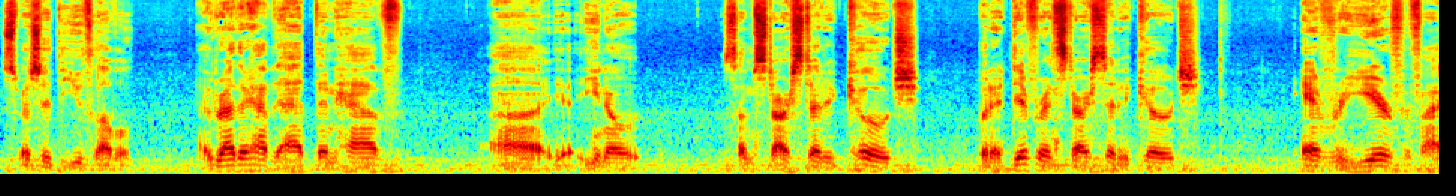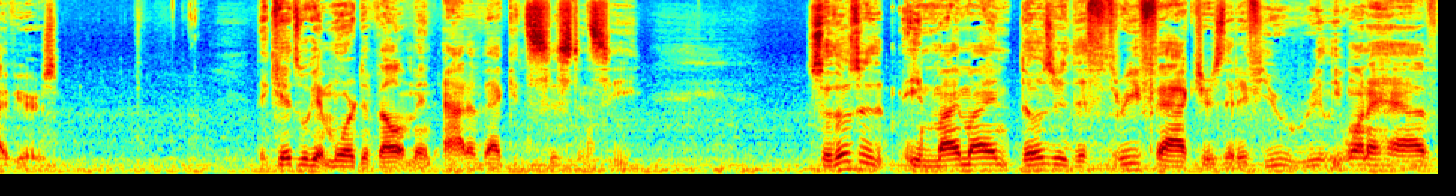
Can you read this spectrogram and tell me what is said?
especially at the youth level. I'd rather have that than have uh, you know some star-studded coach, but a different star-studded coach every year for five years. The kids will get more development out of that consistency. So those are, in my mind, those are the three factors that if you really want to have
